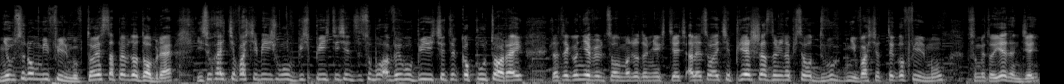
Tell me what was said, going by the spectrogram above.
nie usuną mi filmów, to jest na pewno dobre. I słuchajcie, właśnie mieliśmy mu wbić 5000 subów, a wy mu biliście tylko półtorej, dlatego nie wiem, co on może ode mnie chcieć, ale słuchajcie, pierwszy raz do mnie napisał od dwóch dni, właśnie od tego filmu, w sumie to jeden dzień,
